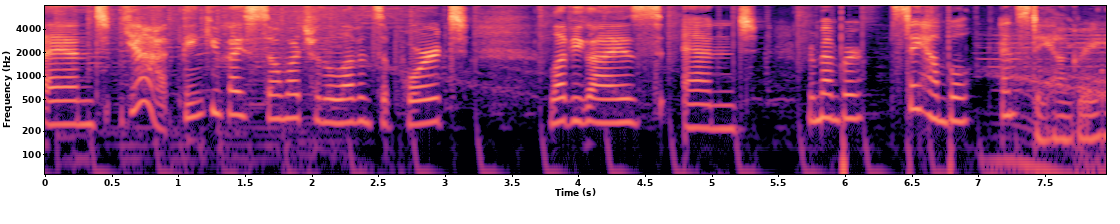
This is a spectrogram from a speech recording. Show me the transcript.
And yeah, thank you guys so much for the love and support. Love you guys. And remember, stay humble and stay hungry.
